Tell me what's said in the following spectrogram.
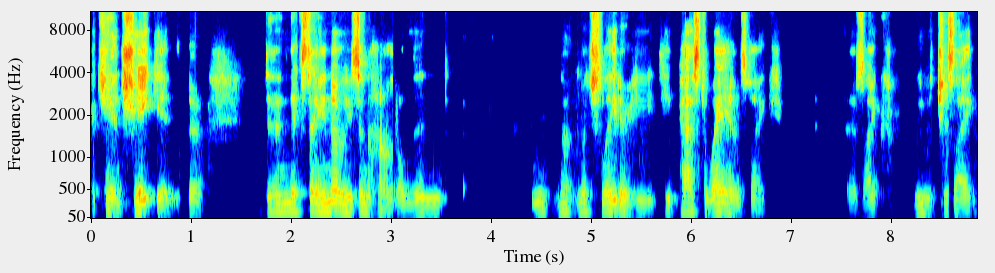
I can't shake it. Then the next thing you know, he's in the hospital. And then not much later, he he passed away. And it's like, it was like we were just like,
